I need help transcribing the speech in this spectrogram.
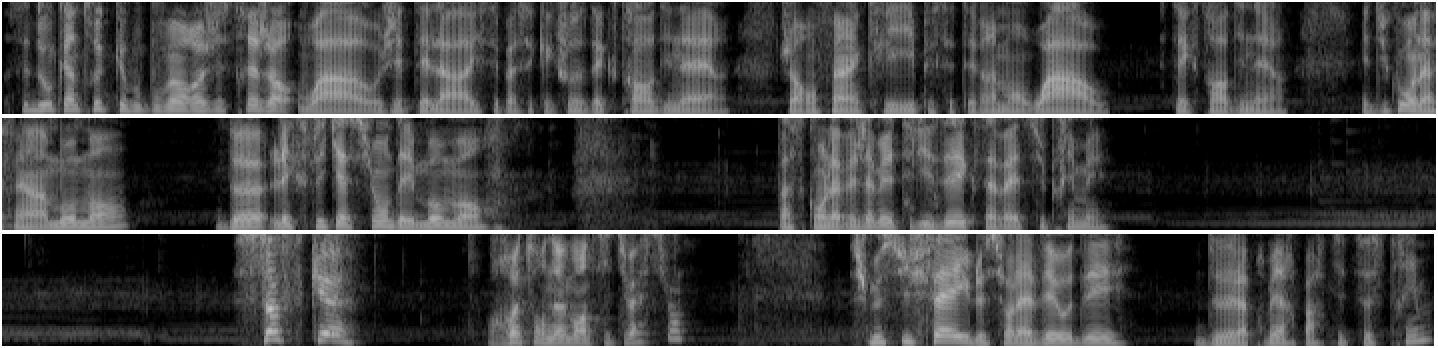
c'est donc un truc que vous pouvez enregistrer, genre, waouh, j'étais là, il s'est passé quelque chose d'extraordinaire. Genre, on fait un clip et c'était vraiment waouh, c'était extraordinaire. Et du coup, on a fait un moment de l'explication des moments. Parce qu'on l'avait jamais utilisé et que ça va être supprimé. Sauf que, retournement de situation. Je me suis fail sur la VOD de la première partie de ce stream.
